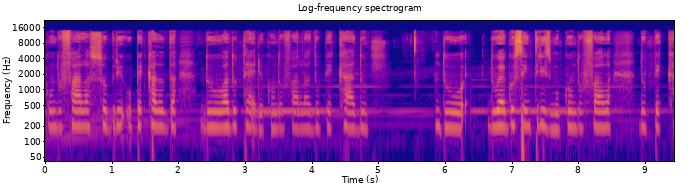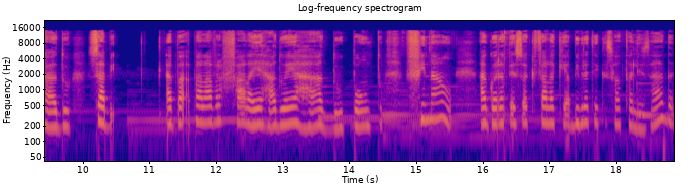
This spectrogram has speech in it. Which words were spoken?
quando fala sobre o pecado da, do adultério, quando fala do pecado do, do egocentrismo, quando fala do pecado, sabe? A, a, palavra fala é errado, é errado, ponto final. Agora, a pessoa que fala que a Bíblia tem que ser atualizada,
